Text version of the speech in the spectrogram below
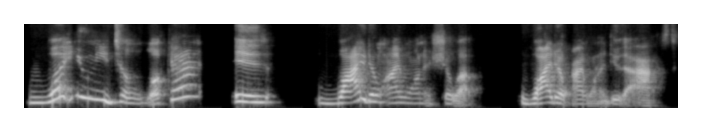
what you need to look at is why don't I want to show up? Why don't I want to do the ask?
